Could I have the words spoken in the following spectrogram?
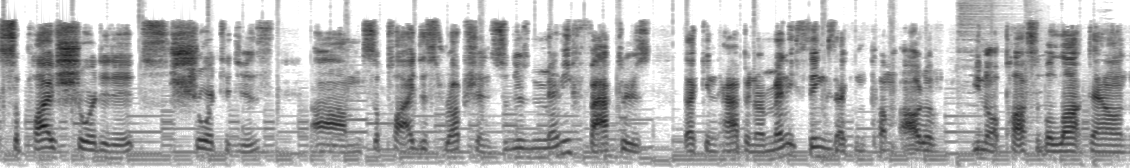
supply shortages shortages um, supply disruption so there's many factors that can happen or many things that can come out of you know a possible lockdown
